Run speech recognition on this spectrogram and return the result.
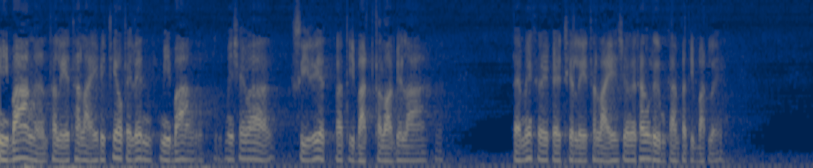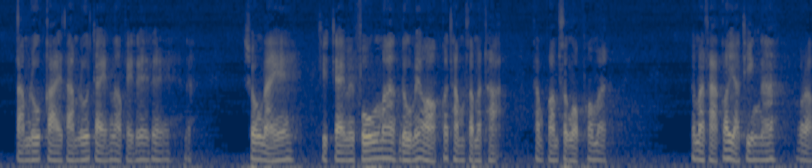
มีบ้างอะทะเลทลายไปเที่ยวไปเล่นมีบ้าง ไม่ใช่ว่าซีเรียสปฏิบัติตลอดเวลา แต่ไม่เคยไปเทเลถลายจนกระทั่งลืมการปฏิบัติเลย ตามรู้กายตามรู้ใจของเราไปเรื่อยๆนะช่วงไหนจิตใจมันฟุ้งมากดูไม่ออกก็ทำสมถะ ทำความสงบเข้ามาสมถะก็อย่าทิ้งนะพวกเรา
